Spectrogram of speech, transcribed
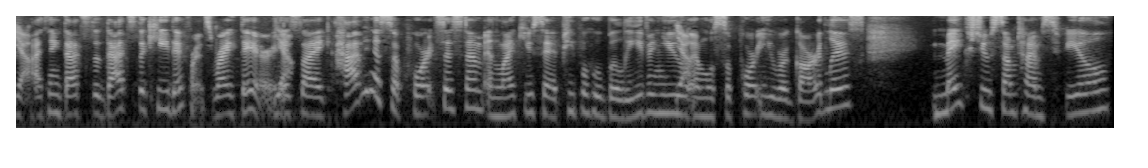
Yeah. I think that's the that's the key difference right there. Yeah. It's like having a support system and like you said, people who believe in you Yeah. and will support you regardless makes you sometimes feel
